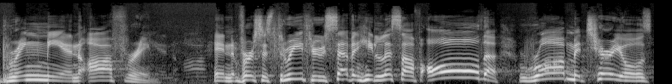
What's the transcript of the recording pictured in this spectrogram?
bring me an offering. In verses 3 through 7, he lists off all the raw materials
